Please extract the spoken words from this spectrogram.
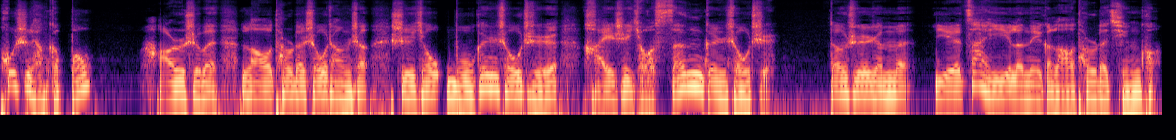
或是两个包，二是问老头的手掌上是有五根手指还是有三根手指。当时人们也在意了那个老头的情况，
